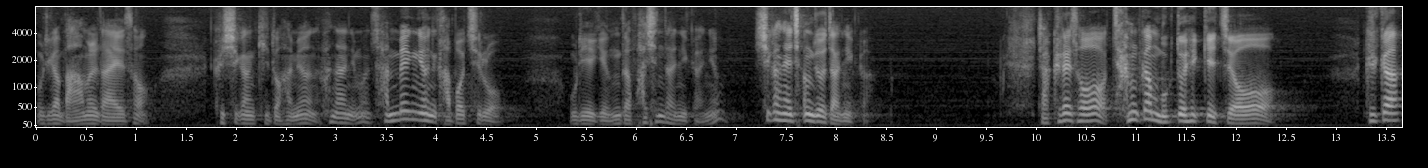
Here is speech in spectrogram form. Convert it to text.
우리가 마음을 다해서 그 시간 기도하면 하나님은 300년 값어치로 우리에게 응답하신다니까요. 시간의 창조자니까. 자, 그래서 잠깐 묵도했겠죠. 그러니까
